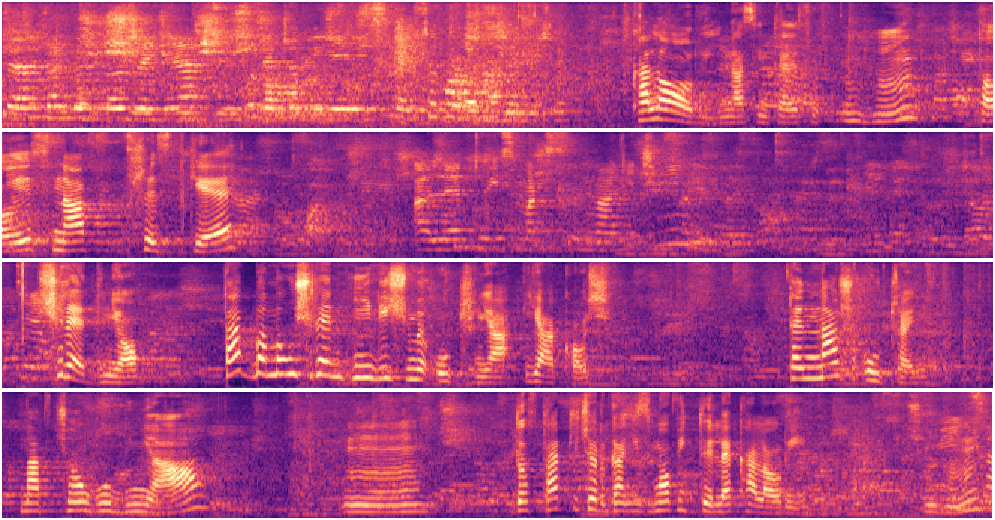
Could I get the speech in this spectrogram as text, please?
to tego mnożenia i rzeczy mniej skończyć. Kalorii nas interesuje. Mhm. To jest na wszystkie. Ale tu jest maksymalnie czy? To tyle. Średnio. Tak, bo my uśredniliśmy ucznia jakoś. Ten nasz uczeń ma w ciągu dnia mm, dostarczyć organizmowi tyle kalorii. Dnia.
